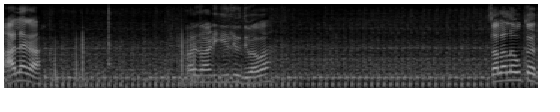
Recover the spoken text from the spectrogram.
आल्या का? काय गाडी गेली होती बाबा? चला लवकर.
